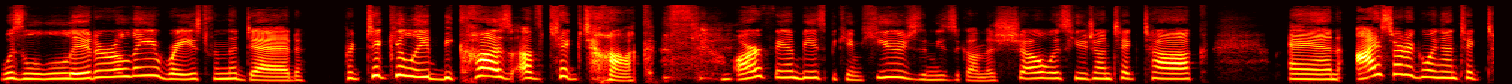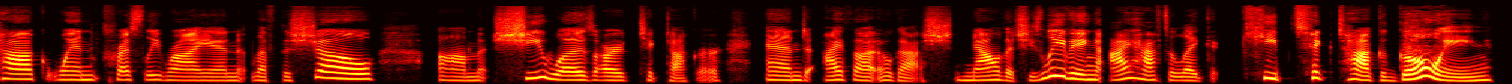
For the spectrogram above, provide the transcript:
was literally raised from the dead. Particularly because of TikTok. Our fan base became huge. The music on the show was huge on TikTok. And I started going on TikTok when Presley Ryan left the show. Um, she was our TikToker. And I thought, oh gosh, now that she's leaving, I have to like keep TikTok going.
